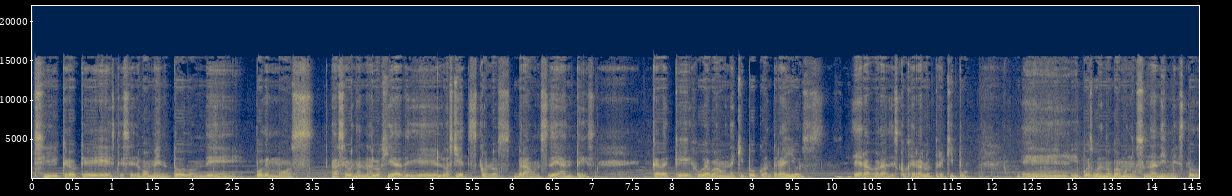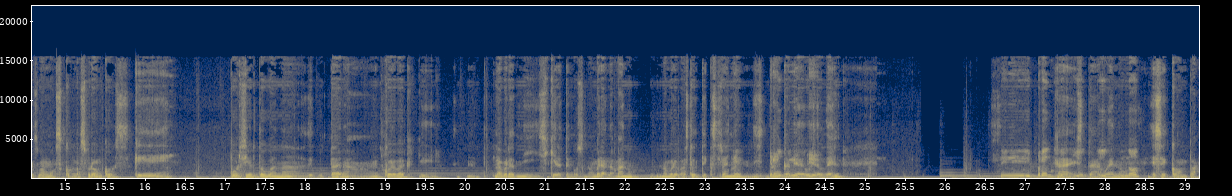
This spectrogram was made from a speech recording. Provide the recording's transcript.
Sí, creo que este es el momento donde podemos hacer una analogía de los Jets con los Browns de antes. Cada que jugaba un equipo contra ellos, era hora de escoger al otro equipo. Eh, y pues bueno, vámonos unánimes, todos vamos con los Broncos, que por cierto van a debutar a un coreback que mm, la verdad ni siquiera tengo su nombre a la mano, un nombre bastante extraño, ni- Brent nunca había oído de él. Sí, Brent Ahí está, es- bueno, no- ese compa,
